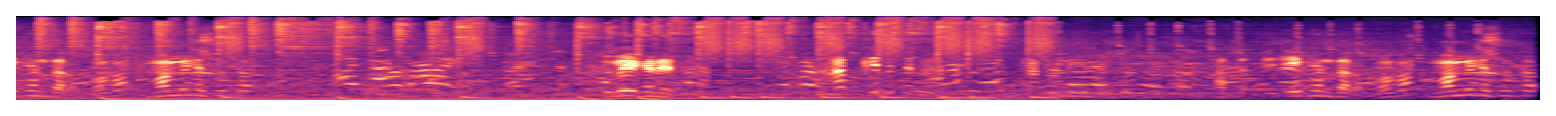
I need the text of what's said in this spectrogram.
এখানে দাঁড়াও বাবা মাম্মিকে সোজা তুমি এখানে দেবে আচ্ছা এখানে দাঁড়াও বাবা। মাম্মিকে সোজা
